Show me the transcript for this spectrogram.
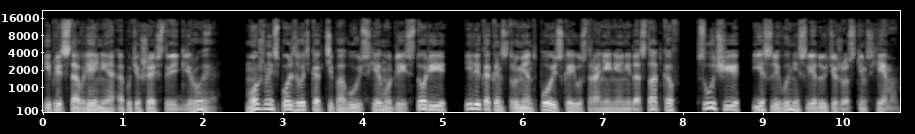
и представления о путешествии героя можно использовать как типовую схему для истории или как инструмент поиска и устранения недостатков в случае, если вы не следуете жестким схемам.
